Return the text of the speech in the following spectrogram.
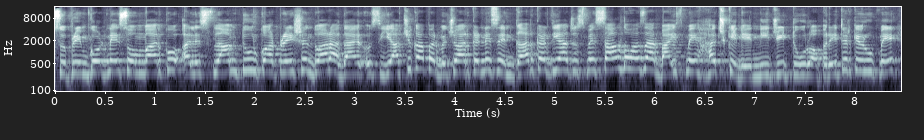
सुप्रीम कोर्ट ने सोमवार को अल इस्लाम टूर कॉरपोरेशन द्वारा दायर उस याचिका पर विचार करने से इनकार कर दिया, जिसमें साल 2022 में हज के लिए निजी टूर ऑपरेटर के रूप में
